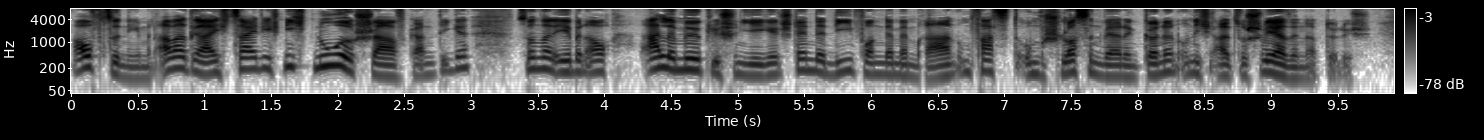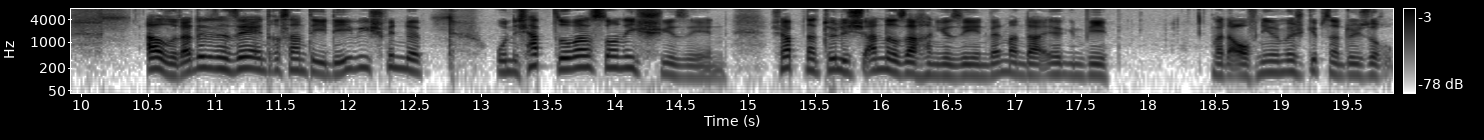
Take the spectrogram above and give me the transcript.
aufzunehmen. Aber gleichzeitig nicht nur scharfkantige, sondern eben auch alle möglichen Gegenstände, die von der Membran umfasst, umschlossen werden können und nicht allzu schwer sind natürlich. Also, das ist eine sehr interessante Idee, wie ich finde. Und ich habe sowas noch nicht gesehen. Ich habe natürlich andere Sachen gesehen, wenn man da irgendwie was aufnehmen möchte, gibt es natürlich so,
